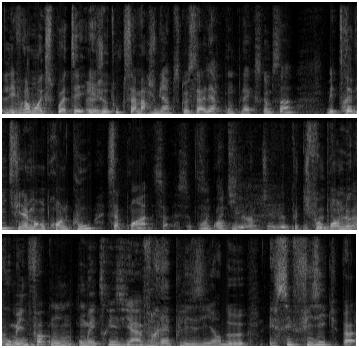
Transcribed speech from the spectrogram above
elle est vraiment exploitée, et je trouve que ça marche bien, parce que ça a l'air complexe comme ça, mais très vite, finalement, on prend le coup, ça prend, un- ça, ça prend une Un petite. petit- un petit- un petit Il faut prendre le coup, mais une fois qu'on maîtrise, il y a un vrai plaisir de. Et c'est physique. Enfin,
